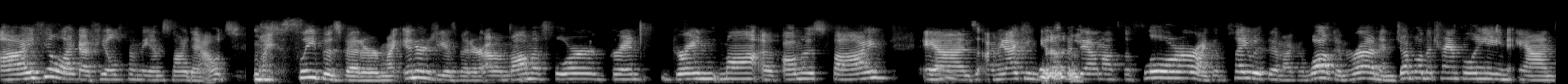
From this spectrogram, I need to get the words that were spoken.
I feel like I've healed from the inside out. My sleep is better. My energy is better. I'm a mom of four, grand grandma of almost five. And I mean, I can get up and down off the floor. I can play with them. I can walk and run and jump on the trampoline. And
